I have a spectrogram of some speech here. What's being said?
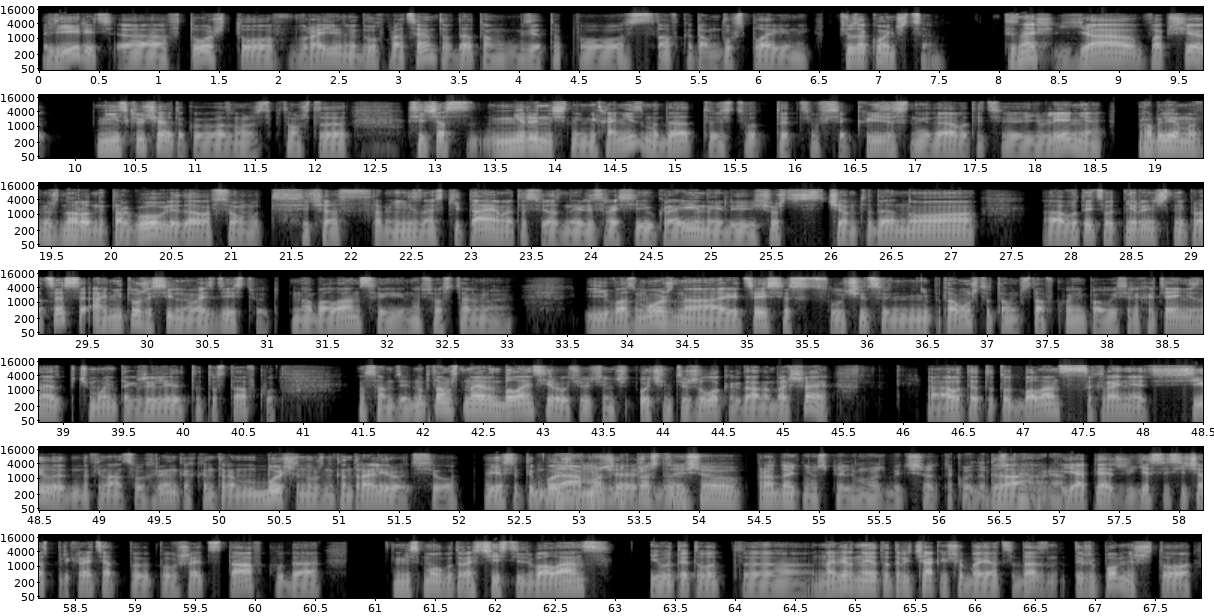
верить э, в то, что в районе 2%, да, там где-то по ставка там 2,5, все закончится. Ты знаешь, я вообще не исключаю такой возможности, потому что сейчас не рыночные механизмы, да, то есть вот эти все кризисные, да, вот эти явления, проблемы в международной торговле, да, во всем вот сейчас, там, я не знаю, с Китаем это связано или с Россией Украиной, или еще с чем-то, да, но а, вот эти вот нерыночные процессы, они тоже сильно воздействуют на балансы и на все остальное. И, возможно, рецессия случится не потому, что там ставку они повысили, хотя я не знаю, почему они так жалеют эту ставку, на самом деле. Ну, потому что, наверное, балансировать очень, очень тяжело, когда она большая, а вот этот вот баланс, сохранять силы на финансовых рынках, контр- больше нужно контролировать всего. Если ты больше да, может быть, просто да. еще продать не успели, может быть, все такое допускаю Да, вариант. и опять же, если сейчас прекратят пов- повышать ставку, да, не смогут расчистить баланс, и вот это вот, э, наверное, этот рычаг еще боятся, да? Ты же помнишь, что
